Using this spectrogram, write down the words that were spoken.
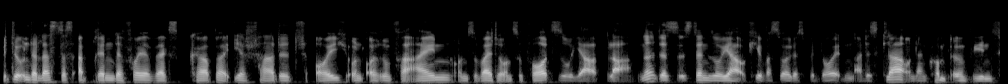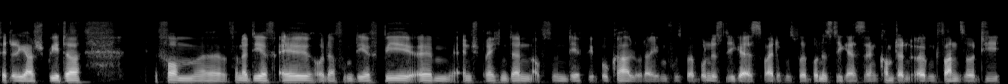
bitte unterlasst das Abbrennen der Feuerwerkskörper, ihr schadet euch und eurem Verein und so weiter und so fort. So, ja, bla. Ne? Das ist dann so, ja, okay, was soll das bedeuten? Alles klar. Und dann kommt irgendwie ein Vierteljahr später vom, äh, von der DFL oder vom DFB ähm, entsprechend dann, ob es ein DFB-Pokal oder eben Fußball-Bundesliga ist, zweite Fußball-Bundesliga ist, dann kommt dann irgendwann so die,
